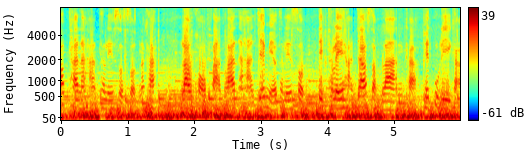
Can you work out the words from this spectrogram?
อบทานอาหารทะเลสดๆนะคะ เราขอฝากร้านอาหารเจ๊เหมียวทะเลสด ติดทะเลหาดเจ้าสำราญค่ะ เพชรบุรีค่ะ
